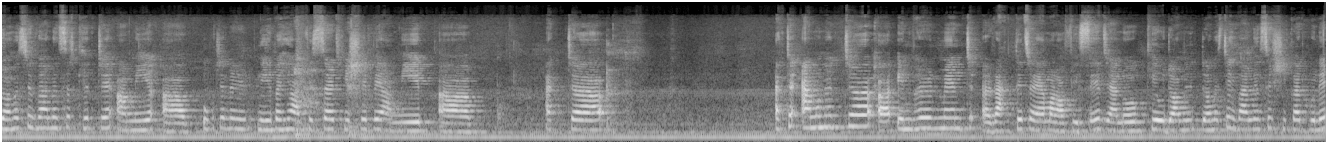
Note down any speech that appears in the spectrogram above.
ডোমেস্টিক ভায়োলেন্সের ক্ষেত্রে আমি উপজেলা নির্বাহী অফিসার হিসেবে আমি একটা একটা এমন একটা এনভায়রনমেন্ট রাখতে চাই আমার অফিসে যেন কেউ ডোমেস্টিক ভায়োলেন্সের শিকার হলে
